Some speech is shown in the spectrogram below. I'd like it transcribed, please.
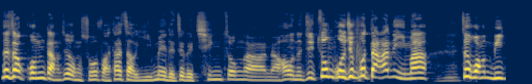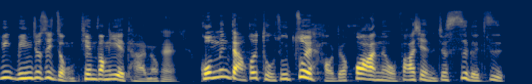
那照国民党这种说法，他找一昧的这个亲中啊，然后呢，就中国就不打你吗？这王明明明就是一种天方夜谭哦。国民党会吐出最好的话呢，我发现就四个字，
